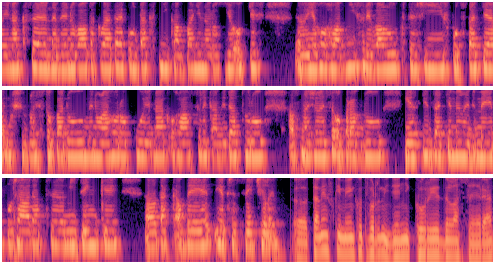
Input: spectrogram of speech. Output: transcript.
jinak se nevěnoval takové té kontaktní kampani na rozdíl od těch jeho hlavních rivalů, kteří v podstatě už v listopadu minulého roku jednak ohlásili kandidaturu a snažili se opravdu jezdit za těmi lidmi, pořádat meetingy, tak aby je přesvědčili. Talianský mienkotvorný denník Corriere della Sera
